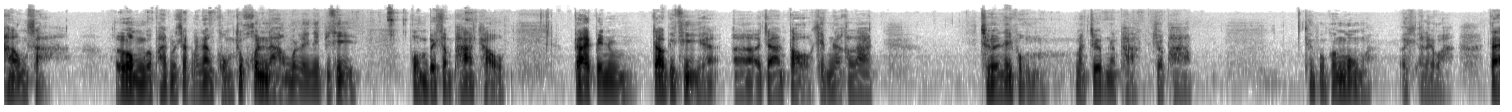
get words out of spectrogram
15 องศาแล้วลมก็พัดมาจากแม่น้ำโขงทุกคนหนาวหมดเลยในพิธี ผมไปสัมภาษณ์เขา กลายเป็นเจ้าพิธีฮะอาอาจารย์ต่อเข็มนาคราช เชิญให้ผมมาเจิมหน้าผากเจ้าภาพ ซึ่งผมก็งงเอ้ยอะไรวะ แต่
